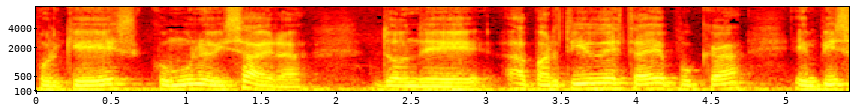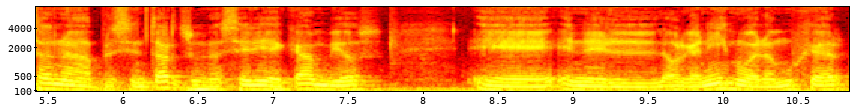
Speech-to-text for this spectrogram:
porque es como una bisagra donde a partir de esta época empiezan a presentarse una serie de cambios eh, en el organismo de la mujer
